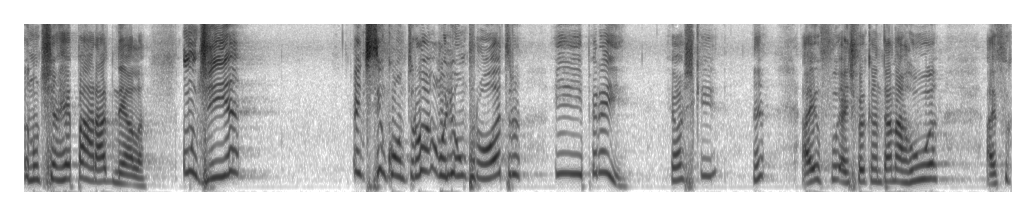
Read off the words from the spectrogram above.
eu não tinha reparado nela. Um dia, a gente se encontrou, olhou um para o outro e, peraí, eu acho que. Né? Aí fui, a gente foi cantar na rua, aí fui,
